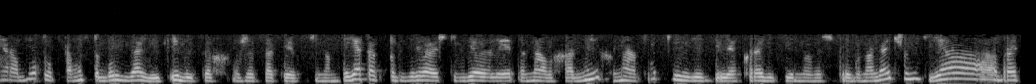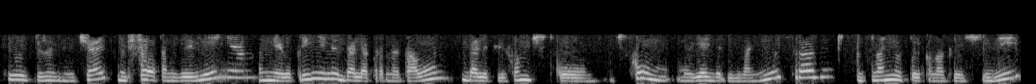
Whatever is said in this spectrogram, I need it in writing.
не работал, потому что был залит и высох уже соответственно. Я так подозреваю, что сделали это на выходных. Мы отсутствовали, ездили к родителям моего супруга на дачу. Я обратилась в дежурную часть, написала там заявление, мне его приняли, дали на талон, дали телефон участкового. Участковому я не дозвонилась сразу, звонилась только на следующий день.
